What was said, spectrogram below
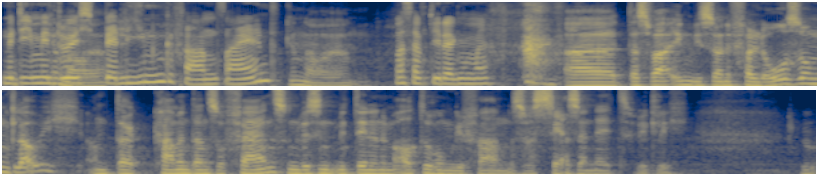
Mit dem ihr Genau, durch ja. Berlin gefahren seid. Genau, ja. Was habt ihr da gemacht? Äh, das war irgendwie so eine Verlosung, glaube ich. Und da kamen dann so Fans und wir sind mit denen im Auto rumgefahren. Das war sehr, sehr nett, wirklich. Man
